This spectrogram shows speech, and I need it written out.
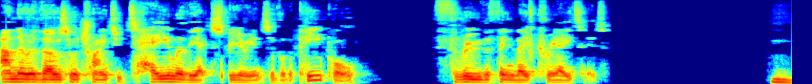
And there are those who are trying to tailor the experience of other people through the thing they've created. Hmm.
